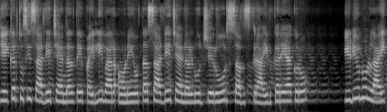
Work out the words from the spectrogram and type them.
ਜੇਕਰ ਤੁਸੀਂ ਸਾਡੇ ਚੈਨਲ ਤੇ ਪਹਿਲੀ ਵਾਰ ਆਉਣੇ ਹੋ, ਤਾਂ ਸਾਡੇ ਚੈਨਲ ਨੂੰ ਜ਼ਰੂਰ ਸਬਸਕ੍ਰਾਈਬ ਕਰਿਆ ਕਰੋ। ਵੀਡੀਓ ਨੂੰ ਲਾਈਕ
